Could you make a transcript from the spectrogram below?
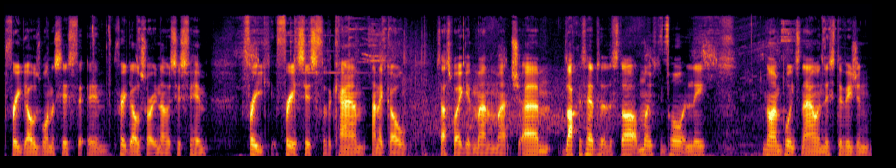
three goals, one assist for him. Three goals, sorry, no assist for him. Three, three assists for the cam and a goal. So that's why I get the man of the match. Um, like I said at the start, most importantly, nine points now in this division.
